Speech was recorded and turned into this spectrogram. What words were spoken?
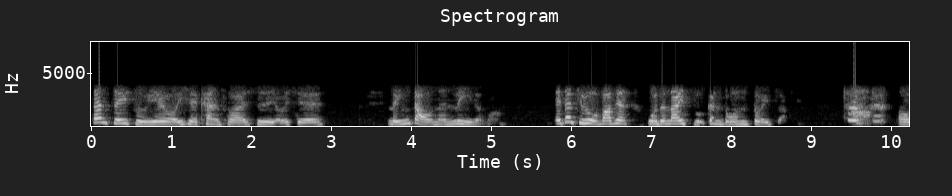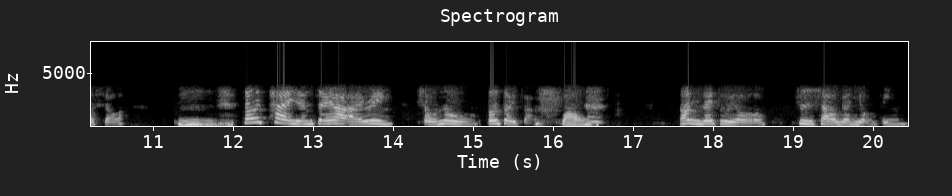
但这一组也有一些看得出来是有一些领导能力的嘛。哎，但其实我发现我的那一组更多是队长，好好笑。啊。嗯，像是太妍、JR、Irene、首怒都是队长，哇哦，然后你这一组有智孝跟永兵，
